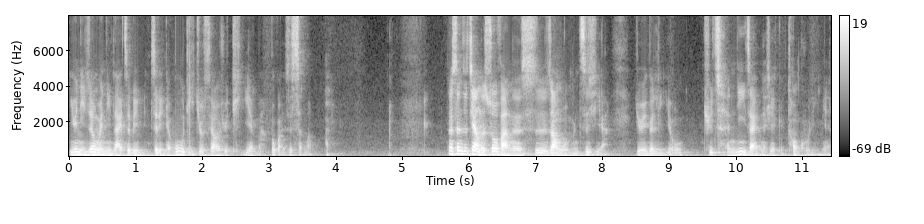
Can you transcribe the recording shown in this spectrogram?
因为你认为你来这里这里的目的就是要去体验嘛，不管是什么。那甚至这样的说法呢，是让我们自己啊有一个理由去沉溺在那些痛苦里面。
